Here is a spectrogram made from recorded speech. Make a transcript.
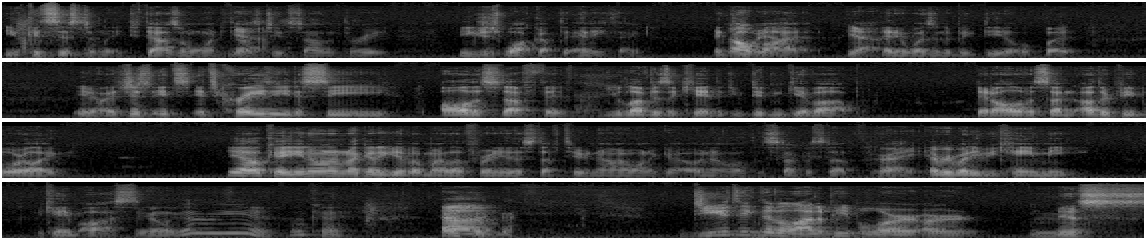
you know, consistently, 2001, 2002, 2003. You just walk up to anything and just Oh, yeah. buy it Yeah. and it wasn't a big deal. But you know, it's just it's it's crazy to see all the stuff that you loved as a kid that you didn't give up. That all of a sudden other people are like, yeah, okay, you know what? I'm not going to give up my love for any of this stuff too. Now I want to go and all this type of stuff. Right. Everybody became me, became us. You know, like oh yeah, okay. Um, do you think that a lot of people are, are mis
